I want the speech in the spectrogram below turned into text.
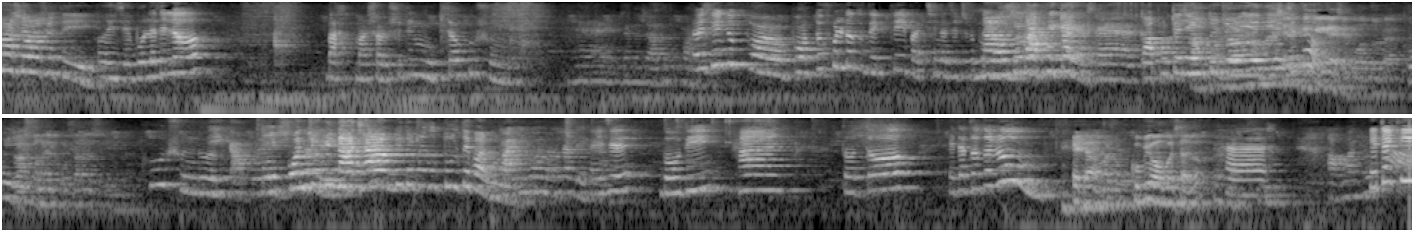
মা সরস্বতী। ওই যে বলে দিল। বাহ মা সরস্বতীর মুখটাও খুব সুন্দর। কিন্তু প- পদ্ম ফুলটা তো দেখতেই পাচ্ছি না যেটা না, ওই কাপড়টা কাপড়টা যেহেতু জড়িয়ে দিয়েছে তো। ওই যে। খুব সুন্দর। এই পঞ্চমী না ছাড়া তো তো তুলতে পারব না। এই যে বৌদি। হ্যাঁ তো তো এটা তো তো রুম। এটা আমার খুবই অগোছালো। হ্যাঁ। এটা কি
